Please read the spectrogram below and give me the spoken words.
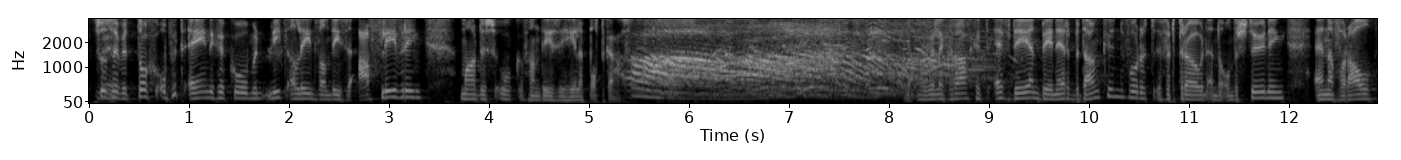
zo nee. zijn we toch op het einde gekomen. Niet alleen van deze aflevering, maar dus ook van deze hele podcast. Oh. We willen graag het FD en BNR bedanken voor het vertrouwen en de ondersteuning. En dan vooral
